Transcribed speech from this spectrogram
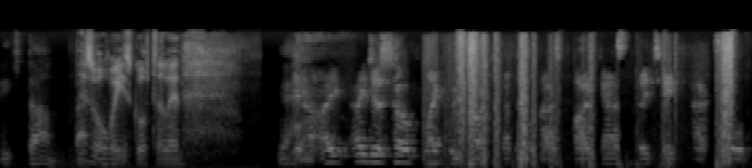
it's done. There's always it. Gutterlin. yeah. Yeah, I, I just hope, like we talked about in the last podcast, they take actual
